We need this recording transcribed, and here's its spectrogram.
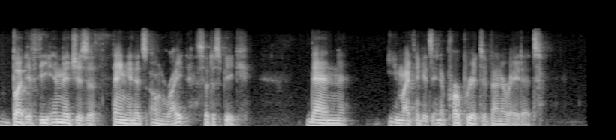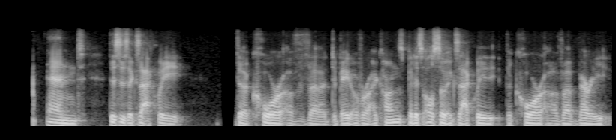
But if the image is a thing in its own right, so to speak, then you might think it's inappropriate to venerate it. And this is exactly the core of the debate over icons, but it's also exactly the core of a very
